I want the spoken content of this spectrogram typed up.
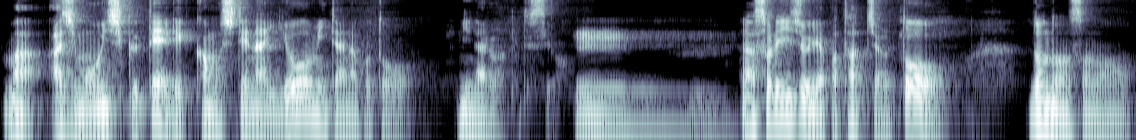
まあ味も美味しくて劣化もしてないよみたいなことになるわけですよ。うーん。だからそれ以上やっぱ経っちゃうと、どんどんその、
